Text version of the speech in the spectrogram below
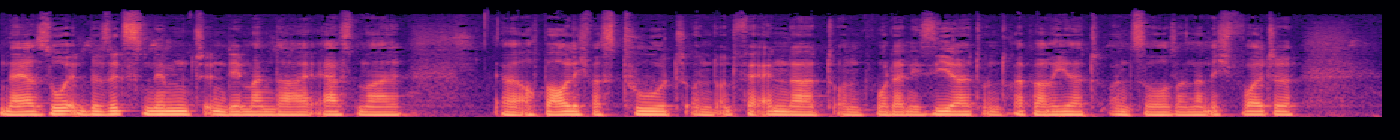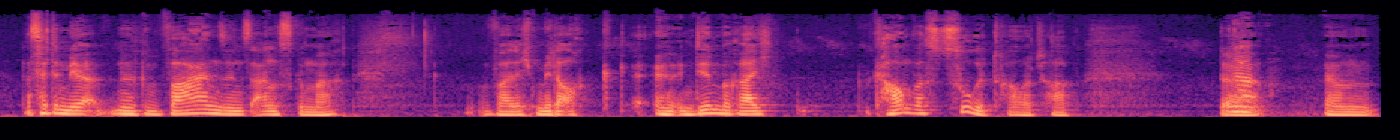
naja, so in Besitz nimmt, indem man da erstmal äh, auch baulich was tut und, und verändert und modernisiert und repariert und so, sondern ich wollte, das hätte mir eine Wahnsinnsangst gemacht, weil ich mir da auch in dem Bereich kaum was zugetraut habe. Ja. Ähm,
